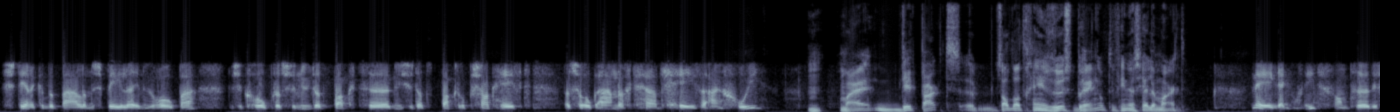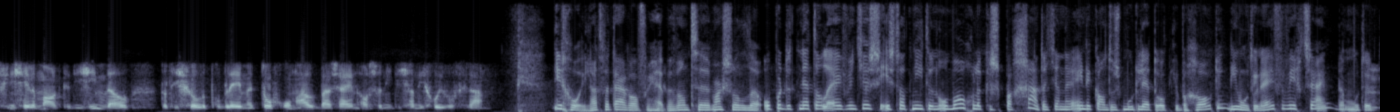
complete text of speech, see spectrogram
sterke bepalende speler in Europa. Dus ik hoop dat ze nu dat pakt, nu ze dat pakt op zak heeft, dat ze ook aandacht gaat geven aan groei. Hm. Maar dit pact, zal dat geen rust brengen op de financiële markt? Nee, ik denk nog niet. Uh, de financiële markten die zien wel dat die schuldenproblemen toch onhoudbaar zijn als er niet iets aan die groei wordt gedaan. Die groei, laten we het daarover hebben. Want uh, Marcel uh, opperde het net al eventjes. Is dat niet een onmogelijke spagaat? Dat je aan de ene kant dus moet letten op je begroting. Die moet in evenwicht zijn. Dan moeten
